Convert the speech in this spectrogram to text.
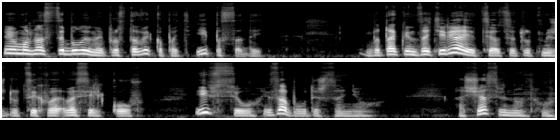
Ну, його можна з цибулиною просто викопати і посадити. Бо так він затеряється оце тут між цих ва- васильків. І все, і забудеш за нього. А зараз він он, он,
